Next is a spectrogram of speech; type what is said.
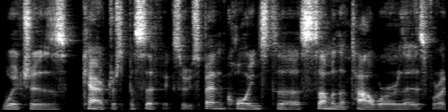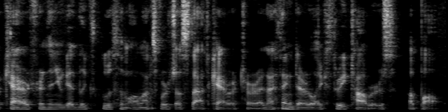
which is character specific. So you spend coins to summon a tower that is for a character, and then you get exclusive unlocks for just that character. And I think there are like three towers a pop.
